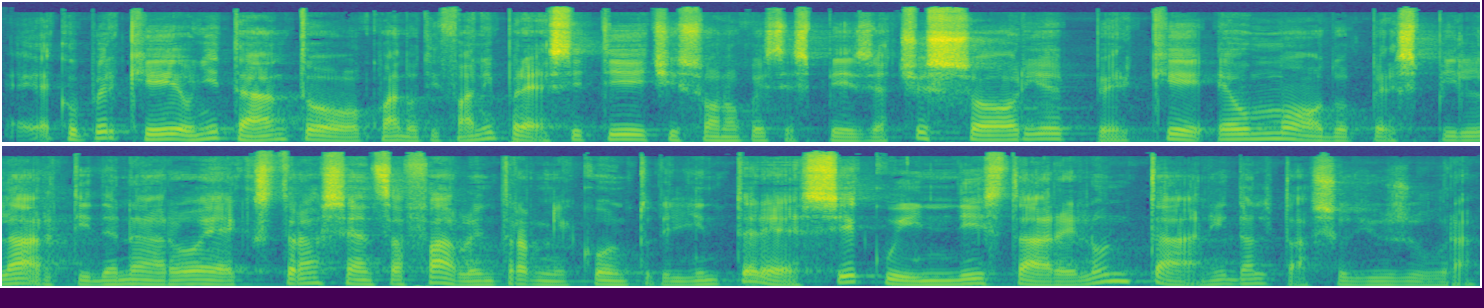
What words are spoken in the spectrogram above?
Ecco perché ogni tanto quando ti fanno i prestiti ci sono queste spese accessorie perché è un modo per spillarti denaro extra senza farlo entrare nel conto degli interessi e quindi stare lontani dal tasso di usura.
